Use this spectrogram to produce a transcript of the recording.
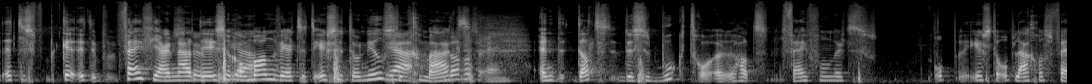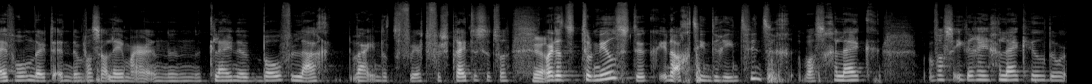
Het is bekend, vijf jaar na Stuk, deze ja. roman werd het eerste toneelstuk Ja, gemaakt. dat was eng. En dat, dus het boek eh, had 500. Op, de eerste oplage was 500 en er was alleen maar een, een kleine bovenlaag waarin dat werd verspreid. Dus het was, Ja. Maar dat toneelstuk in 1823 was gelijk, was iedereen gelijk heel door,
